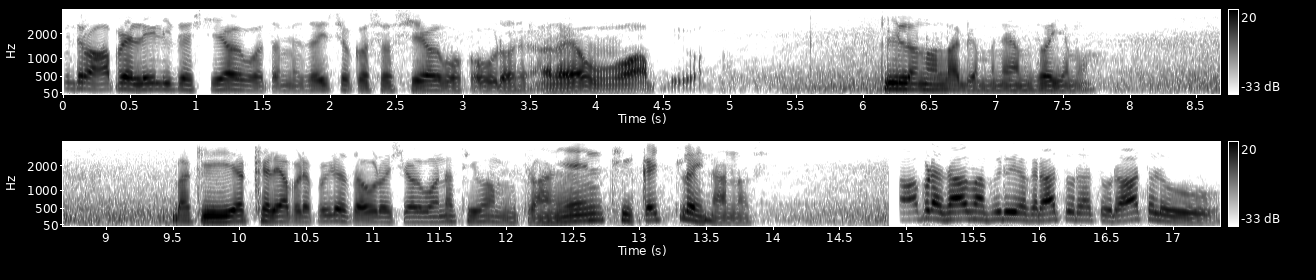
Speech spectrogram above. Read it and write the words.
મિત્રો, આપણે લઈ લીધો શેળવો. તમે જોઈ શકો છો શેળવો કવડો છે. અરે વાપ્યો કિલો ન લાગે મને આમ જોઈએ એમાં. બાકી એક ખેલે આપણે પીડ્યો તો અવડો શેળવો નથી હો મિત્રો. એનથી કેટલોય નાનો છે. આપણા ઝાડમાં પીડ્યું એક રાતું રાતું રાતડું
